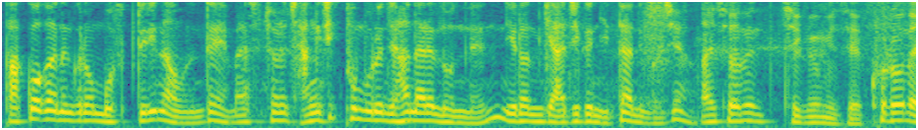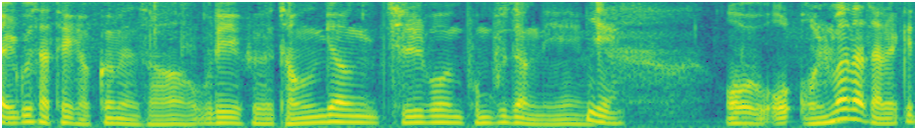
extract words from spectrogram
바꿔가는 그런 모습들이 나오는데 말씀처럼 장식품으로 이제 하나를 놓는 이런 게 아직은 있다는 거죠. 아니 저는 지금 이제 코로나 19 사태 겪으면서 우리 그 정은경 질본 본부장님 예. 어, 어, 얼마나 잘했게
